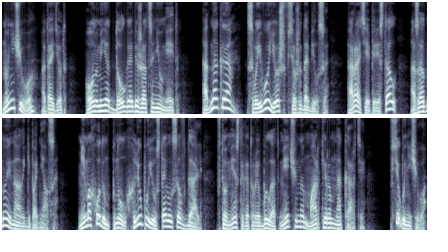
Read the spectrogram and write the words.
Ну ничего, отойдет. Он у меня долго обижаться не умеет. Однако своего еж все же добился. Орать я перестал, а заодно и на ноги поднялся. Мимоходом пнул хлюпу и уставился вдаль, в то место, которое было отмечено маркером на карте. Все бы ничего,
